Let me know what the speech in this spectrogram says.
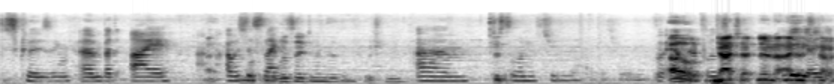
disclosing. Um, but I, I, I was Uh, just what, like, what was I doing? The other? Which one? um, Just- the one with Julia. Wait, Oh, gotcha. No, no, no. I Yeah, know yeah, yeah,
